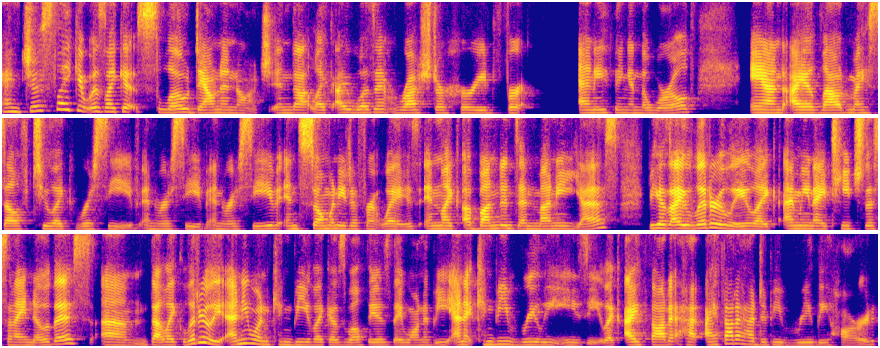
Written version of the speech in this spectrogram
And just like it was like it slowed down a notch in that like I wasn't rushed or hurried for anything in the world and I allowed myself to like receive and receive and receive in so many different ways. In like abundance and money, yes, because I literally like I mean I teach this and I know this um that like literally anyone can be like as wealthy as they want to be and it can be really easy. Like I thought it had I thought it had to be really hard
